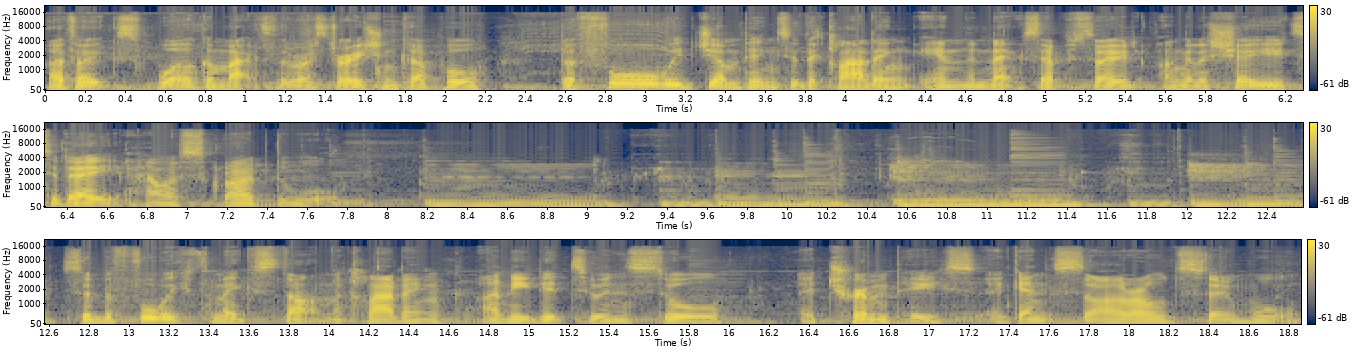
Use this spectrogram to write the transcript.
Hi folks, welcome back to the Restoration Couple. Before we jump into the cladding in the next episode, I'm going to show you today how I scribe the wall. So before we could make a start on the cladding, I needed to install a trim piece against our old stone wall.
